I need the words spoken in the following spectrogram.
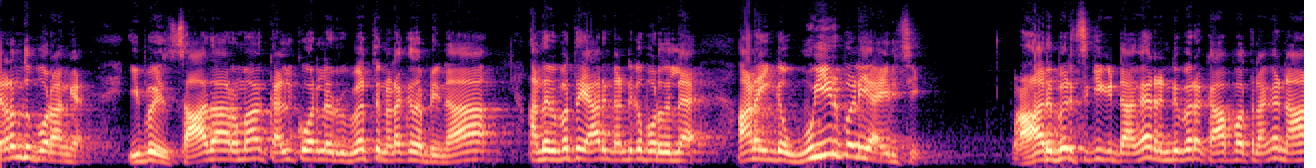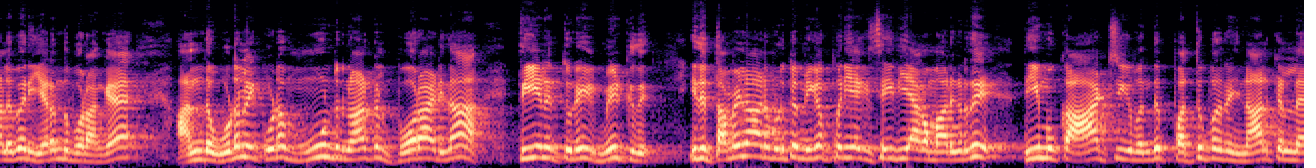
இறந்து போகிறாங்க இப்போ சாதாரணமாக கல்குவாரியில் ஒரு விபத்து நடக்குது அப்படின்னா அந்த விபத்தை யாரும் கண்டுக்க போகிறதில்ல ஆனால் ஆனா இங்க உயிர் பலி ஆயிடுச்சு ஆறு பேர் சிக்கிக்கிட்டாங்க ரெண்டு பேரை காப்பாத்துறாங்க நாலு பேர் இறந்து போறாங்க. அந்த உடலை கூட மூன்று நாட்கள் போராடி தான் தீயணைத்துறை மீட்குது. இது தமிழ்நாடு முழுக்க மிகப்பெரிய செய்தியாக மாறுகிறது. திமுக ஆட்சிக்கு வந்து பத்து பதினஞ்சு நாட்கள்ல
